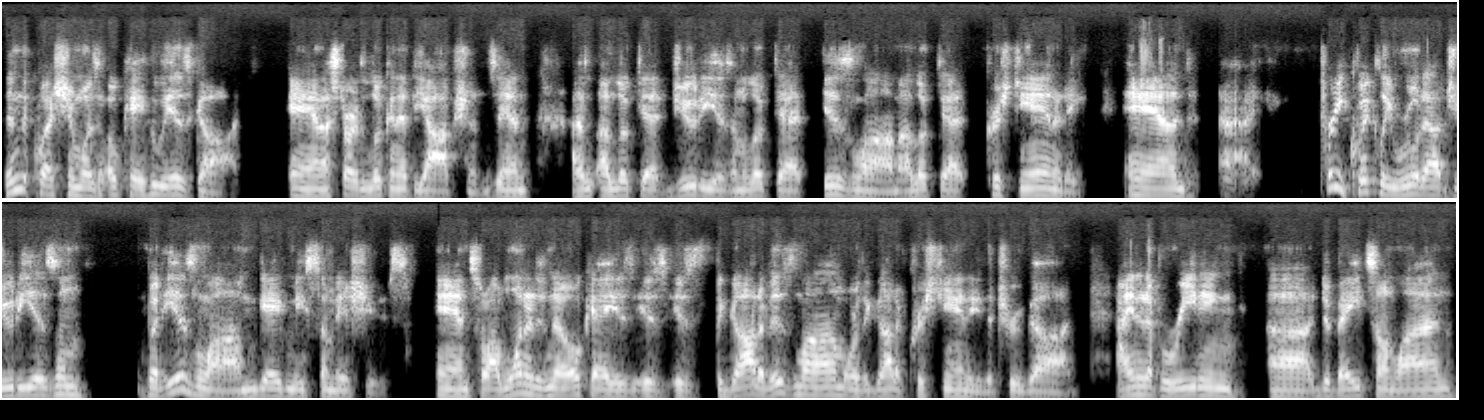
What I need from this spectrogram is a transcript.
Then the question was, okay, who is God? And I started looking at the options. And I, I looked at Judaism, I looked at Islam, I looked at Christianity, and I pretty quickly ruled out Judaism. But Islam gave me some issues. And so I wanted to know, okay, is, is, is the God of Islam or the God of Christianity the true God? I ended up reading uh, debates online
